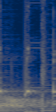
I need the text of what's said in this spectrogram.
하나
